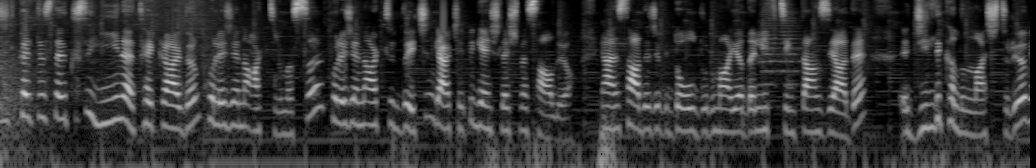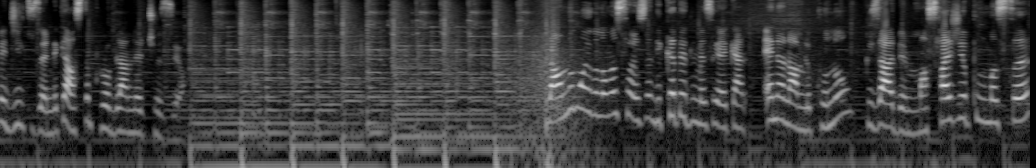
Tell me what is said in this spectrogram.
Cilt kalitesinin etkisi yine tekrar ediyorum kolajeni arttırması. Kolajeni arttırdığı için gerçek bir gençleşme sağlıyor. Yani sadece bir doldurma ya da liftingden ziyade e, cildi kalınlaştırıyor ve cilt üzerindeki aslında problemleri çözüyor. Lanluma uygulaması sonrasında dikkat edilmesi gereken en önemli konu güzel bir masaj yapılması,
